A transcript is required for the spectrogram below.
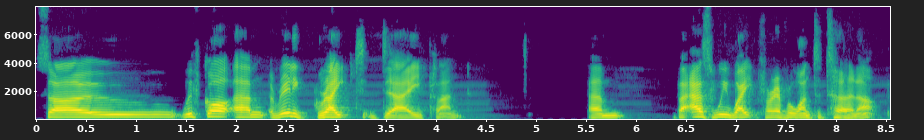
So we've got um, a really great day planned. But as we wait for everyone to turn up,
